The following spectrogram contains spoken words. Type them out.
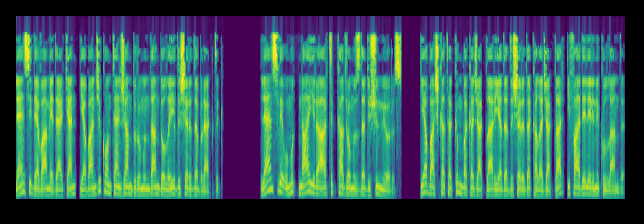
Lens'i devam ederken, yabancı kontenjan durumundan dolayı dışarıda bıraktık. Lens ve Umut Nair'i artık kadromuzda düşünmüyoruz. Ya başka takım bakacaklar ya da dışarıda kalacaklar, ifadelerini kullandı.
